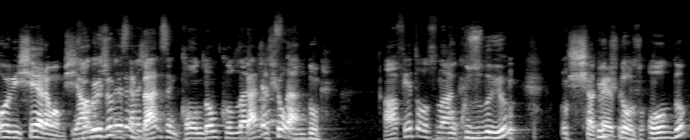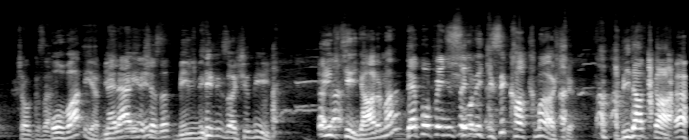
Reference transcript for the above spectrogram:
o bir işe yaramamış. Yanlış özür dilerim. mesaj Ben- kondom Ben kullanacağız aşı da. oldum. Afiyet olsun abi. Dokuzluyu Şaka 3 yapıyorum. doz oldum. Çok güzel. O var ya Neler yaşadın? Bildiğiniz aşı değil. İlki yarma, Depo penisi. son ikisi kalkma aşı. Bir dakika.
